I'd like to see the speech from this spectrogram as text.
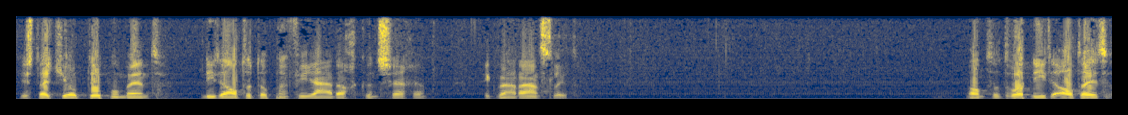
is dat je op dit moment niet altijd op een verjaardag kunt zeggen, ik ben raadslid. Want het wordt niet altijd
